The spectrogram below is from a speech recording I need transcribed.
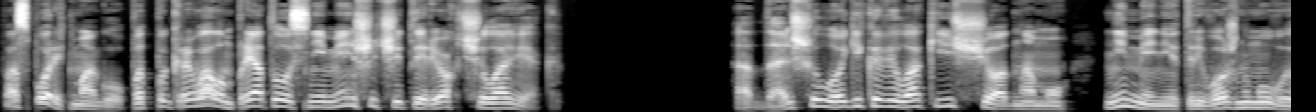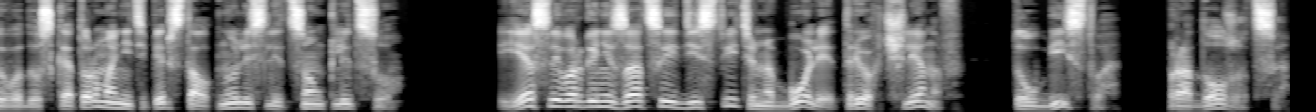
Поспорить могу, под покрывалом пряталось не меньше четырех человек». А дальше логика вела к еще одному — не менее тревожному выводу, с которым они теперь столкнулись лицом к лицу. Если в организации действительно более трех членов, то убийство продолжится.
